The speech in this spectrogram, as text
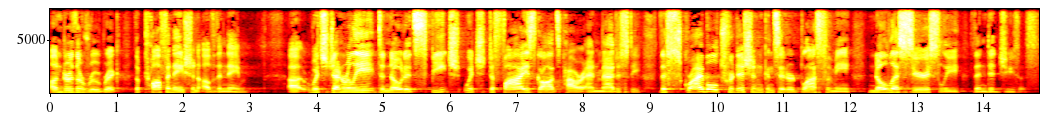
under the rubric, the profanation of the name, uh, which generally denoted speech which defies God's power and majesty. The scribal tradition considered blasphemy no less seriously than did Jesus.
